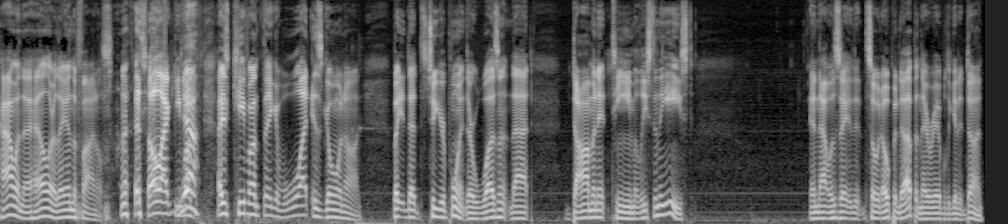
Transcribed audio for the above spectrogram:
how in the hell are they in the finals? That's all I keep Yeah. on. I just keep on thinking, what is going on? But that's to your point. There wasn't that dominant team, at least in the East, and that was a, so it opened up, and they were able to get it done.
